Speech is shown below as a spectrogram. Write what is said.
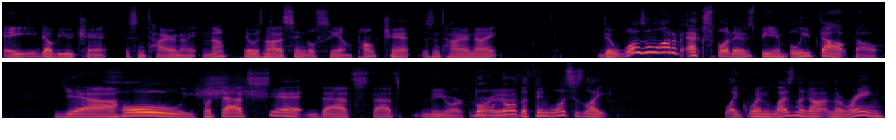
AEW chant this entire night. No. There was not a single CM Punk chant this entire night. There was a lot of expletives being bleeped out, though. Yeah, Holy but that's- shit. that's that's New York for Well, you. no, the thing was is like, like when Lesnar got in the ring,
